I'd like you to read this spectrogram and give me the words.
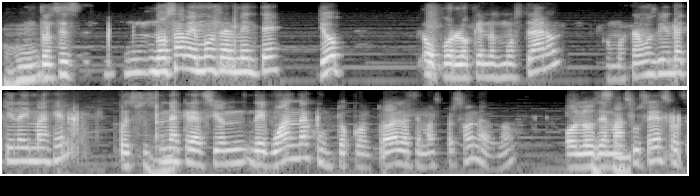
Entonces, no sabemos realmente, yo, o por lo que nos mostraron, como estamos viendo aquí en la imagen, pues es una creación de Wanda junto con todas las demás personas, ¿no? O los demás sucesos.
